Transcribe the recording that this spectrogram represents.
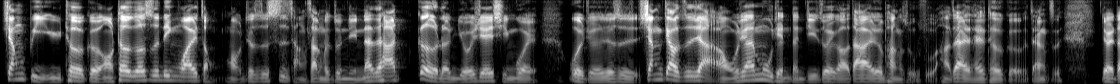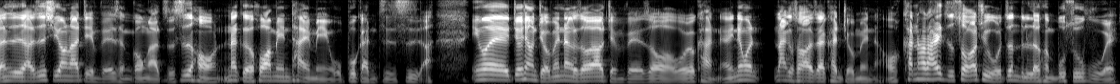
相比于特哥哦，特哥是另外一种哦，就是市场上的尊敬，但是他个人有一些行为，我也觉得就是相较之下啊，我现在目前等级最高大概就胖叔叔啊，再来才是特哥这样子，对，但是还是希望他减肥成功啊，只是吼那个画面太美，我不敢直视啊，因为就像九妹那个时候要减肥的时候，我又看，哎，因为那个时候还在看九妹呢，我看到她一直瘦下去，我真的人很不舒服诶、欸。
